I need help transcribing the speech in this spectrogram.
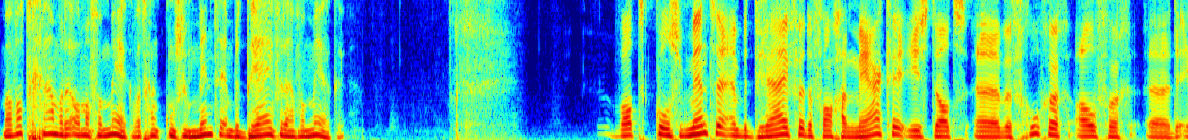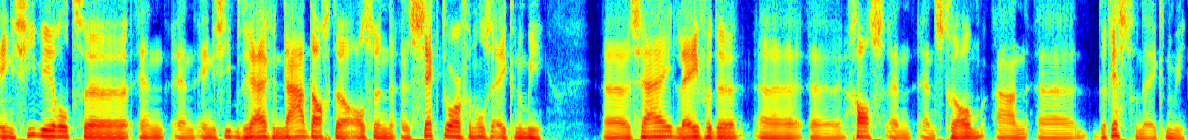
Maar wat gaan we er allemaal van merken? Wat gaan consumenten en bedrijven daarvan merken? Wat consumenten en bedrijven ervan gaan merken is dat uh, we vroeger over uh, de energiewereld uh, en, en energiebedrijven nadachten als een, sector van onze economie. zij leverden gas en, en stroom aan de rest van de economie.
